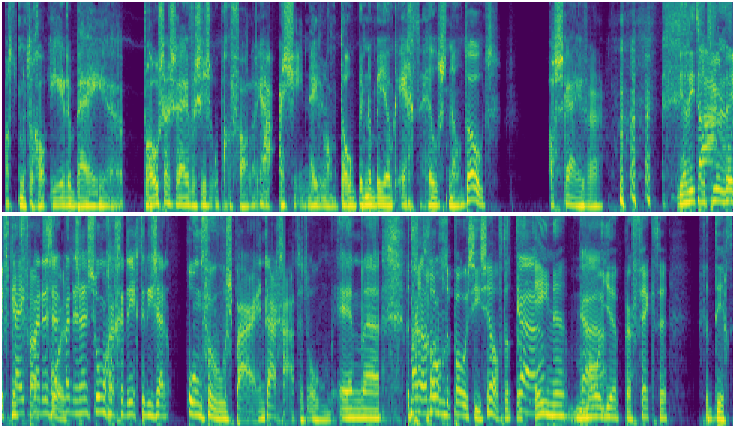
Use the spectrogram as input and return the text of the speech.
wat me toch al eerder bij eh proza-schrijvers is opgevallen. Ja, als je in Nederland dood bent, dan ben je ook echt heel snel dood. Als schrijver. Ja, literatuur leeft niet kijk, vaak maar er, zijn, maar er zijn sommige gedichten die zijn onverwoestbaar. En daar gaat het om. En, eh, Het maar gaat gewoon nog- om de poëzie zelf. Dat, dat Ja. ene Ja. mooie, perfecte gedicht.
